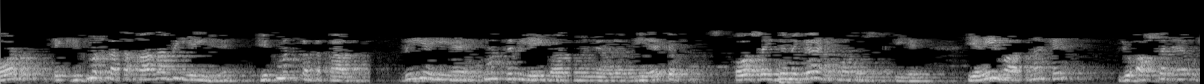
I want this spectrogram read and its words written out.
اور ایک حکمت کا تقاضا بھی یہی ہے، حکمت کا تقاضا بھی یہی ہے، حکمت سے بھی یہی بات سمجھ میں آ جاتی ہے کہ اور سجدے میں کیا حکمت ہو سکتی ہے؟ یہی بات نا کہ جو افسر ہے، اس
